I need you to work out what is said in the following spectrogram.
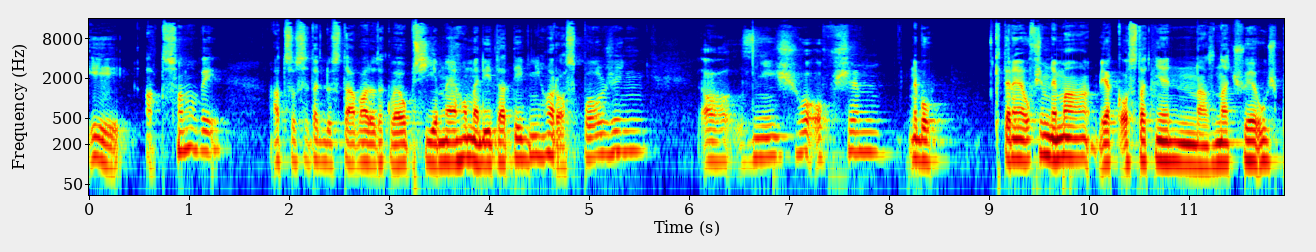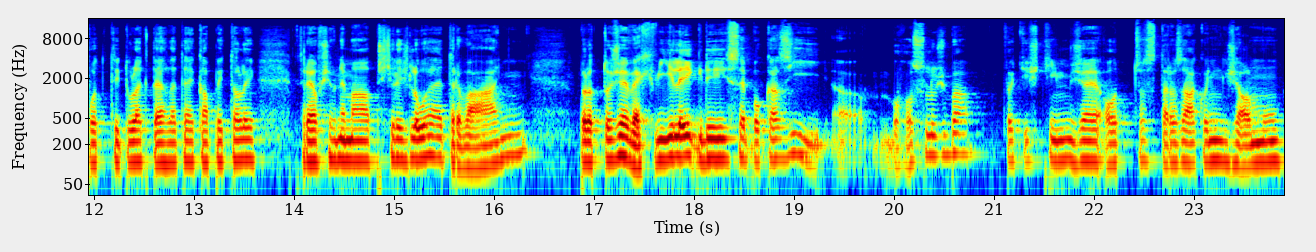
i Atsonovi, a co se tak dostává do takového příjemného meditativního rozpoložení, z nějšho ovšem, nebo které ovšem nemá, jak ostatně naznačuje už podtitulek téhleté kapitoly, které ovšem nemá příliš dlouhé trvání, protože ve chvíli, kdy se pokazí bohoslužba, totiž tím, že od starozákonních žalmů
